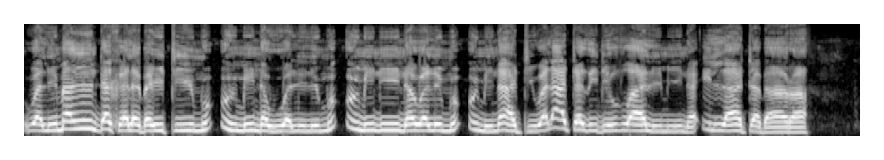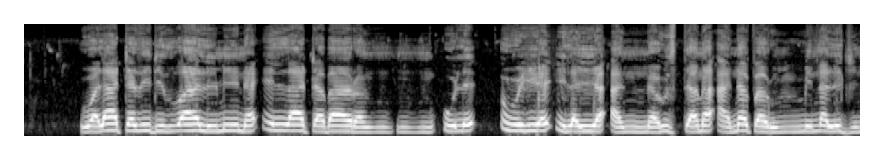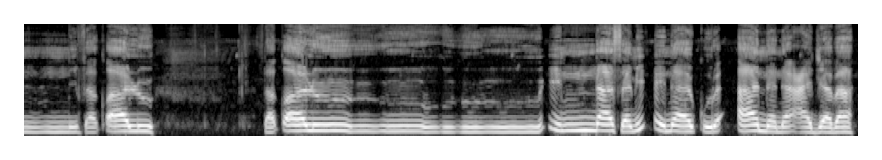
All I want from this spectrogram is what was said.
ولمن دخل بيتي مؤمنا وللمؤمنين والمؤمنات ولا تزد الظالمين إلا تبارا. ولا تزد الظالمين إلا تبارا. قل أوهي إلي أنه استمع نفر من الجن فقالوا فقالوا إنا سمعنا قرآنا عجبا.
